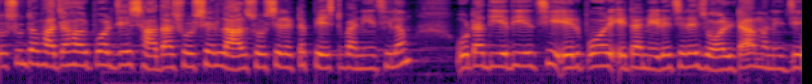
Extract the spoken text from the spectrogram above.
রসুনটা ভাজা হওয়ার পর যে সাদা সর্ষের, লাল সর্ষের একটা পেস্ট বানিয়েছিলাম, ওটা দিয়ে দিয়েছি। এরপর এটা নেড়ে ছেড়ে জলটা মানে যে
